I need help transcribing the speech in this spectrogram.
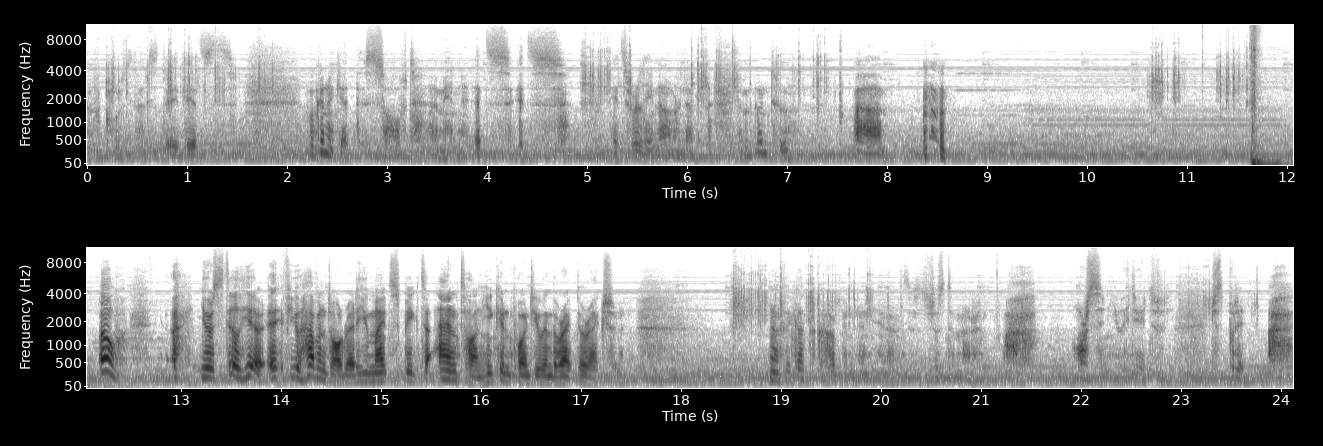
And of course, that's the... It's... We're gonna get this solved. I mean, it's... It's... It's really now or never. I'm going to... Uh, oh! You're still here. If you haven't already, you might speak to Anton. He can point you in the right direction. Now, if we got the carbon in here, it's just a matter of... Ah, you put it... Ah,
